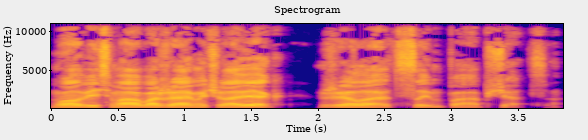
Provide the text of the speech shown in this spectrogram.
Мол, весьма уважаемый человек желает с им пообщаться.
